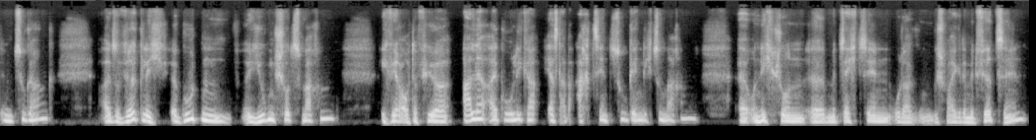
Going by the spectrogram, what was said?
im Zugang, also wirklich äh, guten äh, Jugendschutz machen. Ich wäre auch dafür, alle Alkoholiker erst ab 18 zugänglich zu machen äh, und nicht schon äh, mit 16 oder geschweige denn mit 14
